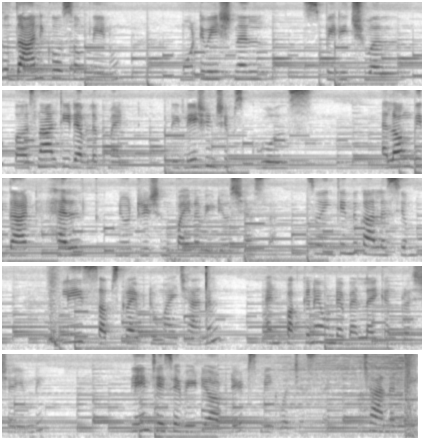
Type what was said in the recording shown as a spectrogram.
so దానికోసం నేను motivational spiritual personality development relationships goals along with that health nutrition పైన వీడియోస్ చేస్తాను. సో ఇంకెందుకు ఆలస్యం? Please subscribe to my channel and పక్కనే ఉండే బెల్ ఐకన్ ప్రెస్ చేయండి. నేను చేసే వీడియో అప్డేట్స్ మీకు వచ్చేస్తాయి. ఛానల్ని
